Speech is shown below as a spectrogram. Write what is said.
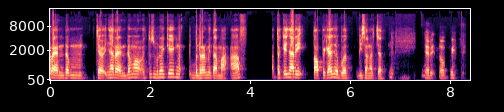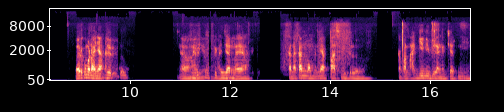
random ceweknya random oh, itu sebenarnya kayak beneran minta maaf atau kayak nyari topik aja buat bisa ngechat. nyari topik Baru aku mau nanya. Oh iya, topik wajar aja. lah ya. Karena kan momennya pas gitu loh. Kapan lagi nih bisa ngechat nih?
